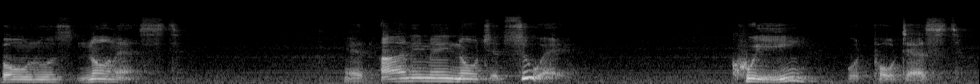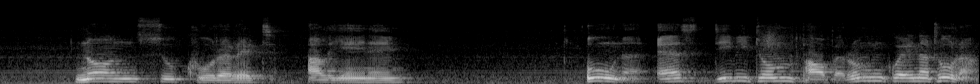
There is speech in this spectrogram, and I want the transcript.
bonus non est, et anime nocet sue, qui, ut potest, non succurreret aliene. Una est divitum pauperumque natura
